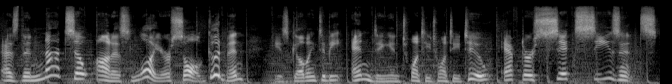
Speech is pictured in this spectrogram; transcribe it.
as the not so honest lawyer Saul Goodman, is going to be ending in 2022 after six seasons.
